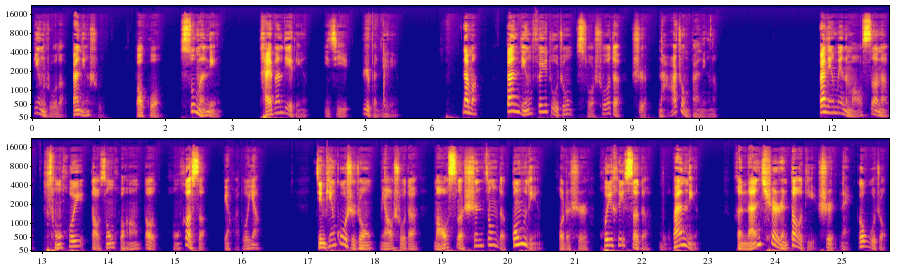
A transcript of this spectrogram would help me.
并入了斑羚属，包括苏门羚、台湾猎羚以及日本猎羚。那么，斑羚飞渡中所说的是哪种斑羚呢？斑羚们的毛色呢，从灰到棕黄到红褐色变化多样，仅凭故事中描述的毛色深棕的公羚，或者是灰黑色的母斑羚，很难确认到底是哪个物种。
